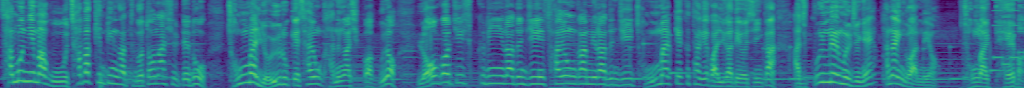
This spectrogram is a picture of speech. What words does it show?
사모님하고 차박 캠핑 같은 거 떠나실 때도 정말 여유롭게 사용 가능하실 것 같고요. 러거지 스크린이라든지 사용감이라든지 정말 깨끗하게 관리가 되어 있으니까 아주 꿀매물 중에 하나인 것 같네요. 정말 대박.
